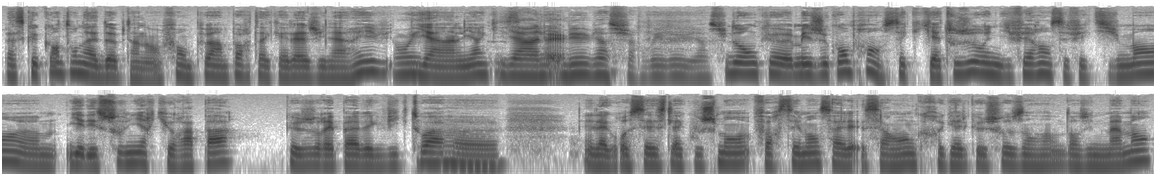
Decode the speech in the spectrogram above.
parce que quand on adopte un enfant, peu importe à quel âge il arrive, Oui. il y a un lien qui Il y a un oui, bien sûr, oui, oui, bien sûr. Donc, euh, mais je comprends, c'est qu'il y a toujours une différence, effectivement. Euh, il y a des souvenirs qu'il n'y aura pas, que j'aurai pas avec Victoire. Mm. euh, et la grossesse, l'accouchement, forcément, ça, ça ancre quelque chose dans, dans une maman.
